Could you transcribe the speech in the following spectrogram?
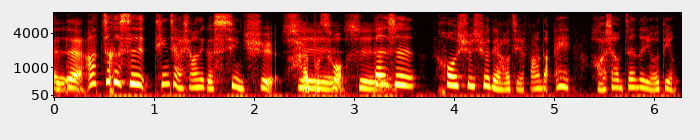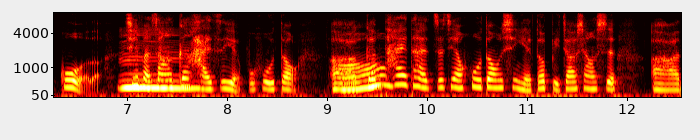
子，对对啊，这个是听起来像一个兴趣，还不错。是但是后续去了解，发现到哎，好像真的有点过了。嗯基本上跟孩子也不互动，呃，哦跟太太之间互动性也都比较像是呃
